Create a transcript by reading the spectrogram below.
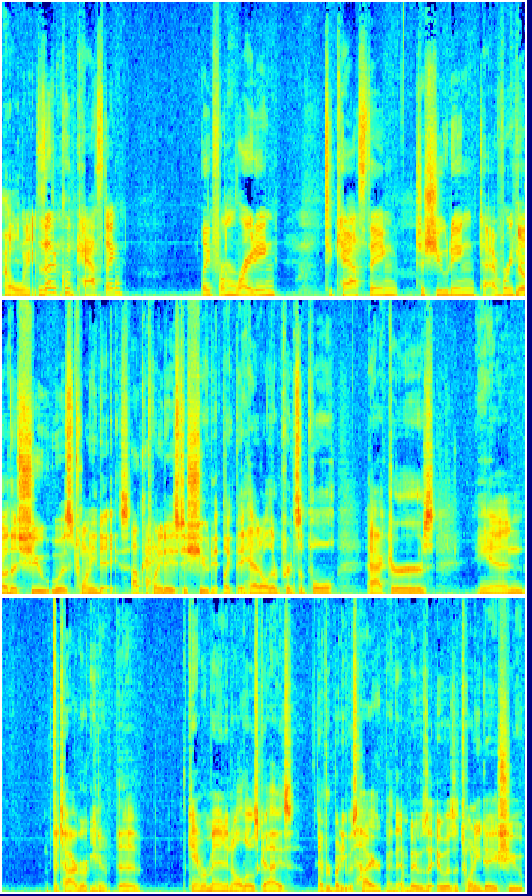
Halloween. Does that include casting? Like from writing to casting to shooting to everything? No, the shoot was 20 days. Okay. 20 days to shoot it. Like they had all their principal actors and photographer, you know, the cameramen and all those guys. Everybody was hired by them, but it was it was a 20 day shoot.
